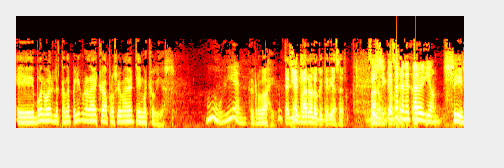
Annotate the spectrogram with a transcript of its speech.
Eh, bueno, cada película la he hecho aproximadamente en ocho días. Muy bien. El rodaje. Tenía claro lo que quería hacer. Sí, eso es tener claro el guion. Sí,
